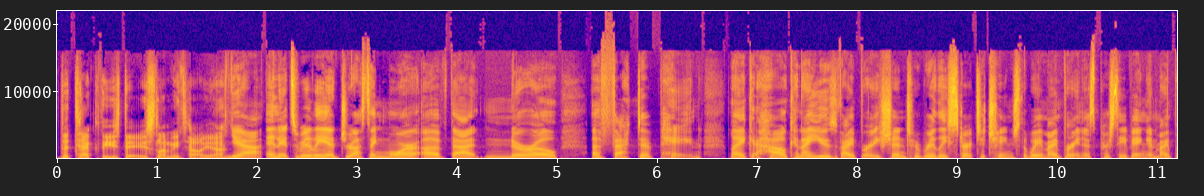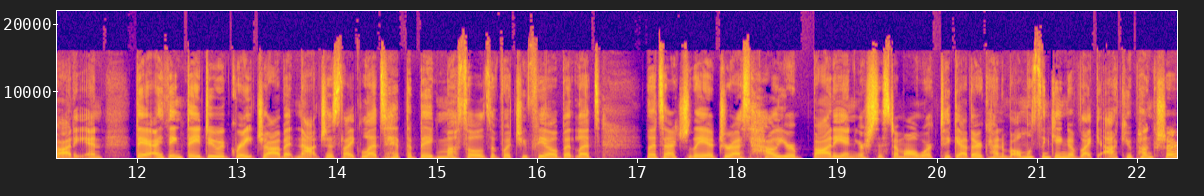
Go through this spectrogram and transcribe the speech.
the, tech these days, let me tell you. Yeah. And it's really addressing more of that neuro affective pain. Like, how can I use vibration to really start to change the way my brain is perceiving in my body? And they, I think they do a great job at not just like, let's hit the big muscles of what you feel, but let's let's actually address how your body and your system all work together kind of almost thinking of like acupuncture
